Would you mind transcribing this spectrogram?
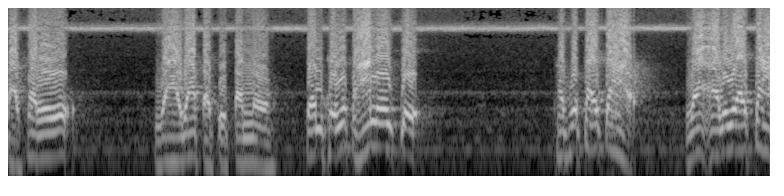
ตัดสรู้ยายาปฏิปันโนจนถึงสามีจิตพระพุทธเจ้า และอริยเจ้า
